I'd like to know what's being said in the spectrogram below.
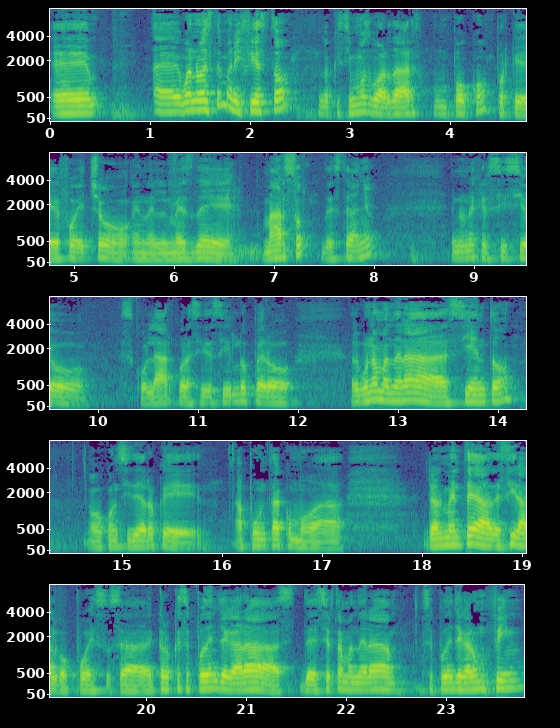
Eh, eh, bueno, este manifiesto lo quisimos guardar un poco porque fue hecho en el mes de marzo de este año, en un ejercicio escolar, por así decirlo, pero de alguna manera siento o considero que apunta como a realmente a decir algo, pues, o sea, creo que se pueden llegar a, de cierta manera, se pueden llegar a un fin,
